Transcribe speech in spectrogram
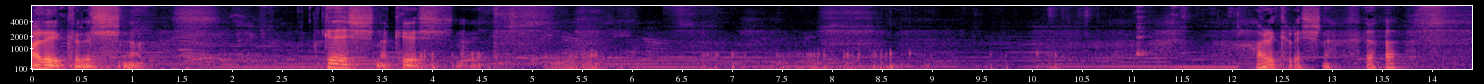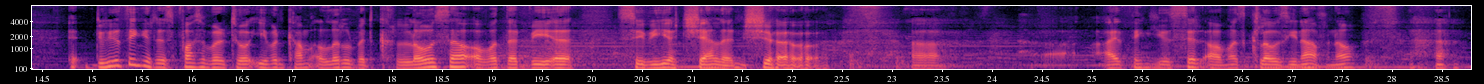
Hare Krishna. Krishna, Krishna. Hare Krishna. Do you think it is possible to even come a little bit closer, or would that be a severe challenge? uh, I think you sit almost close enough, no?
